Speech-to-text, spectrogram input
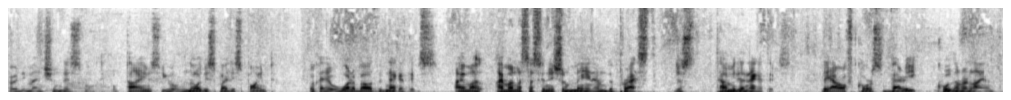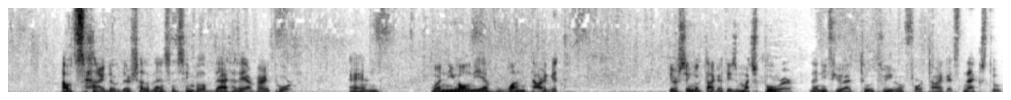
already mentioned this multiple times, you all know this by this point. Okay, what about the negatives? I'm, a, I'm an assassination main, I'm depressed. Just tell me the negatives. They are of course very cooldown reliant. Outside of their Shadow Dance and Symbol of Death, they are very poor. And when you only have one target, your single target is much poorer than if you had two, three, or four targets next to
